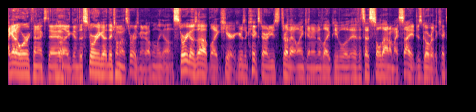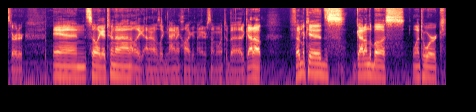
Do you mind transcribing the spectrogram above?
I gotta work the next day. Yeah. Like if the story go, they told me the story's gonna go up. I'm like, oh, the story goes up. Like here, here's a Kickstarter. You just throw that link in, and if like people, if it says sold out on my site, just go over to the Kickstarter. And so like I turned that on at like I don't know, it was like nine o'clock at night or something. Went to bed, got up, fed my kids, got on the bus, went to work.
